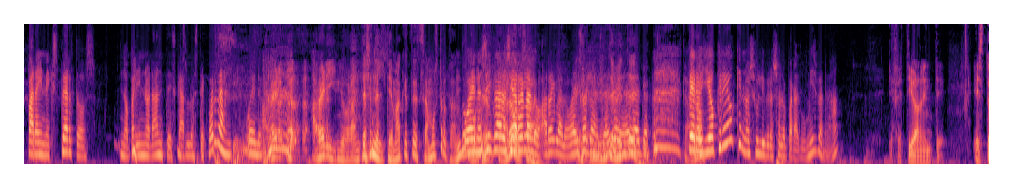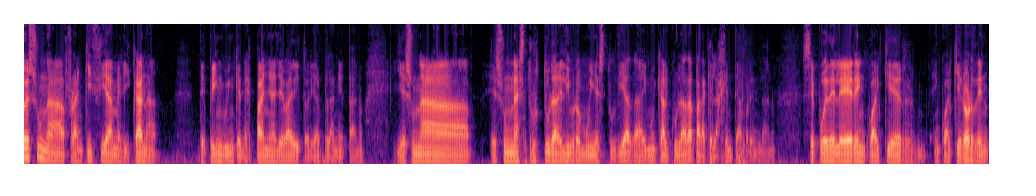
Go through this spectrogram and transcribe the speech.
Para inexpertos. No para ignorantes, Carlos, ¿te acuerdas? Bueno. A ver, a ver, ignorantes en el tema que te estamos tratando. Bueno, porque, sí, claro, sí, o sea, arréglalo, arréglalo, exactamente. claro. Pero yo creo que no es un libro solo para dummies, ¿verdad? Efectivamente. Esto es una franquicia americana de Penguin que en España lleva Editorial Planeta, ¿no? Y es una es una estructura de libro muy estudiada y muy calculada para que la gente aprenda, ¿no? Se puede leer en cualquier en cualquier orden.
